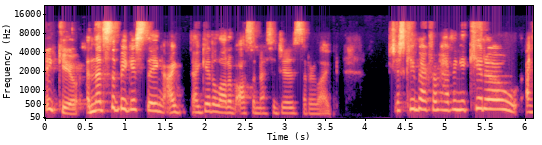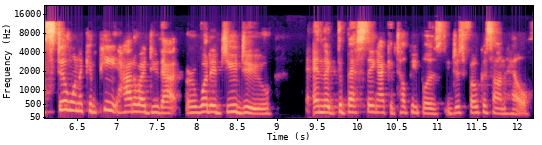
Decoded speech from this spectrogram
thank you. And that's the biggest thing. I I get a lot of awesome messages that are like, just came back from having a kiddo. I still want to compete. How do I do that? Or what did you do? And the, the best thing I can tell people is you just focus on health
